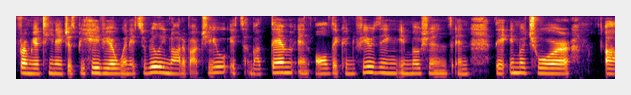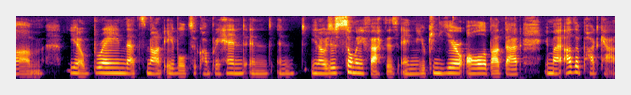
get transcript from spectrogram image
from your teenager's behavior when it's really not about you. It's about them and all their confusing emotions and their immature um, you know brain that's not able to comprehend and and you know just so many factors and you can hear all about that in my other podcast.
